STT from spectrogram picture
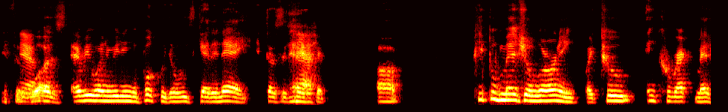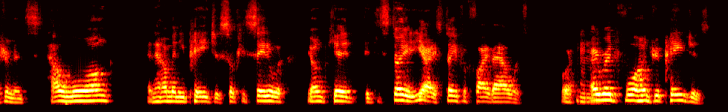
If it yeah. was, everyone reading a book would always get an A. It doesn't happen. Yeah. Uh, people measure learning by two incorrect measurements how long and how many pages. So if you say to a young kid, Did you study? Yeah, I studied for five hours. Or mm-hmm. I read 400 pages.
